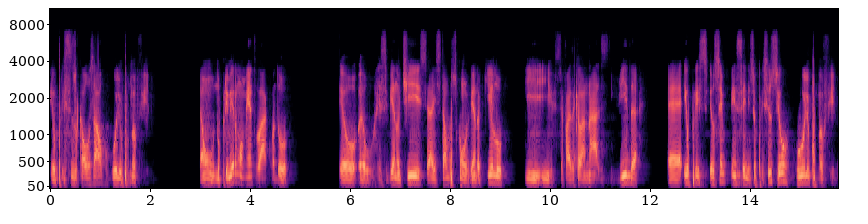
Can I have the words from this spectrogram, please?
eu preciso causar orgulho para o meu filho. Então, no primeiro momento lá, quando eu, eu recebi a notícia, estávamos convivendo aquilo, e, e, você faz aquela análise de vida. É, eu, eu sempre pensei nisso, eu preciso ser orgulho para o meu filho.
